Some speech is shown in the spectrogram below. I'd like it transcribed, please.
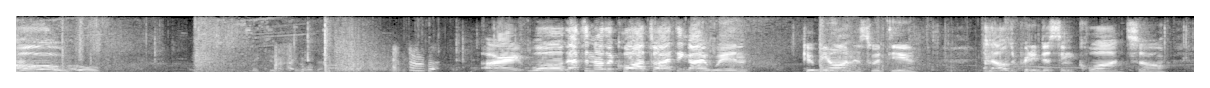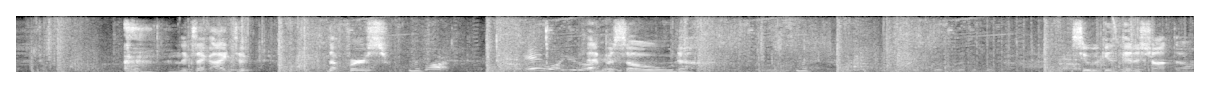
Oh! Alright, well, that's another quad, so I think I win, to be honest with you. And that was a pretty distant quad, so. Looks like I took the first episode. See, if we can hit a shot though.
